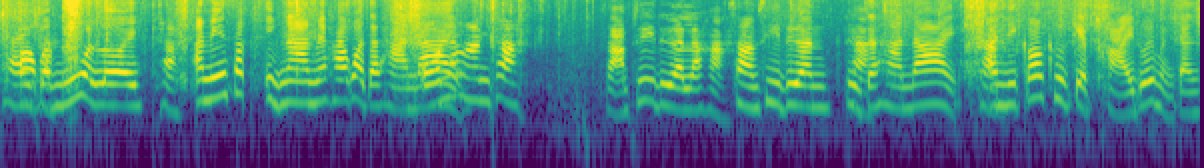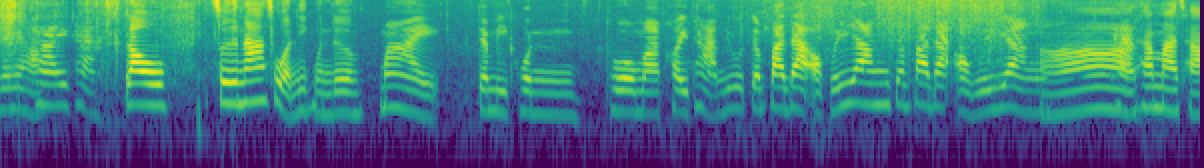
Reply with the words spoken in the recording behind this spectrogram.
ใช่ออกแบบนี้หมดเลยค่ะ อันนี้สักอีกนานไหมคะกว่าจะทานโอ้ได้นานค่ะ สามสี่เดือนแล้วค่ะ สามสี่เดือนถึงค่ะจะทานได้ ค่ะ อันนี้ก็คือเก็บขายด้วยเหมือนกันใช่ไหมคะ ใช่ค่ะ เราซื้อหน้าสวนอีกเหมือนเดิม ไม่จะมีคนโทรมาคอยถามอยู่จำปาดาออกหรือยังจำปาดาออกหรือยัง อ่าค่ะถ้ามาช้า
